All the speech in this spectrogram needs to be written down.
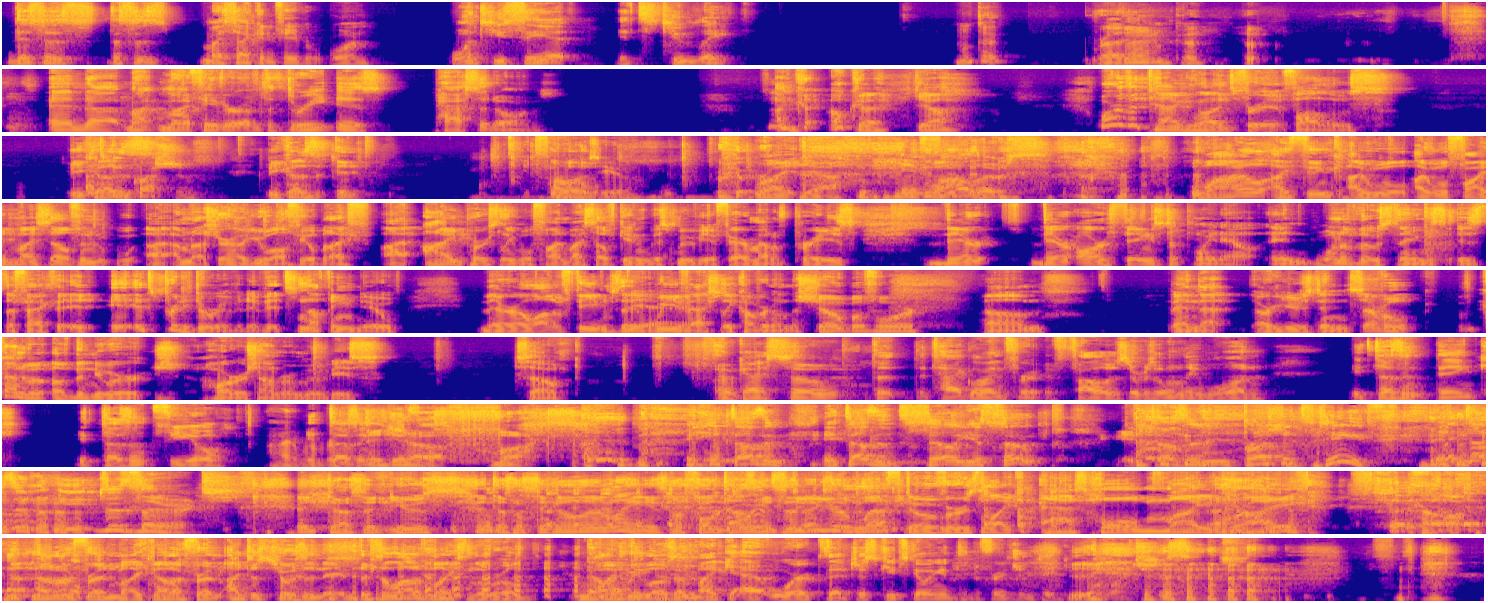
this is this is my second favorite one. Once you see it, it's too late. Okay. right. Alright. Okay. Yep. And uh, my my favorite of the three is pass it on. Okay. Okay. Yeah. What are the taglines for It Follows? That's a good Because question. because it It follows Well- you. right yeah It follows. while I think I will I will find myself and I- I'm not sure how you all feel but I, I personally will find myself giving this movie a fair amount of praise there there are things to point out and one of those things is the fact that it, it it's pretty derivative it's nothing new there are a lot of themes that Yeah. we've actually covered on the show before um and that are used in several kind of of the newer horror genre movies so Okay, so the the tagline for it follows. There was only one. It doesn't think. It doesn't feel. I remember. It doesn't this. It give just up. fucks. it doesn't. It doesn't sell you soap. It doesn't brush its teeth. It doesn't eat dessert. It doesn't use. It doesn't signal their lanes before it going into the next your intersection. leftovers like asshole Mike, right? Not, not our friend Mike, not our friend. I just chose a name. There's a lot of Mikes in the world. No, Mike, I think love there's a Mike at work that just keeps going into the fridge and taking your lunch.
